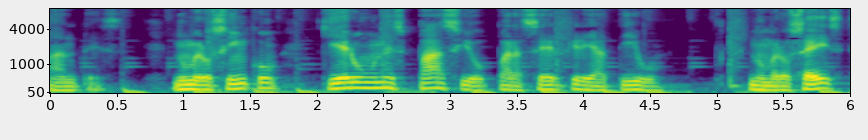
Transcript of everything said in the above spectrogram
antes. Número cinco, quiero un espacio para ser creativo. Número 6.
